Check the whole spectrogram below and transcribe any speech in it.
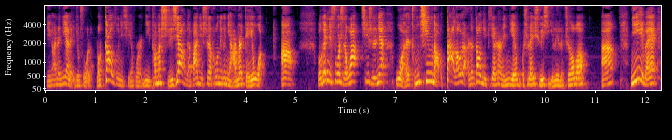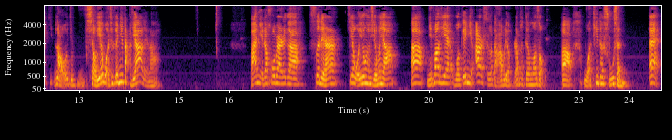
你看这聂磊就说了：“我告诉你，秦辉，你他妈识相的把你身后那个娘们给我啊！我跟你说实话，其实呢，我从青岛大老远的到你天上人间，我是来学习来了，知道不？啊！你以为老小爷我是跟你打架来了？”把你这后边这个四零借我用用行不行啊？你放心，我给你二十个 W，让他跟我走啊！我替他赎身。哎，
